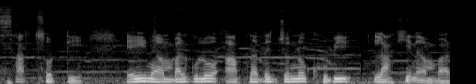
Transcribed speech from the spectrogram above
সাতষট্টি। এই নাম্বারগুলো আপনাদের জন্য খুবই লাখি নাম্বার।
